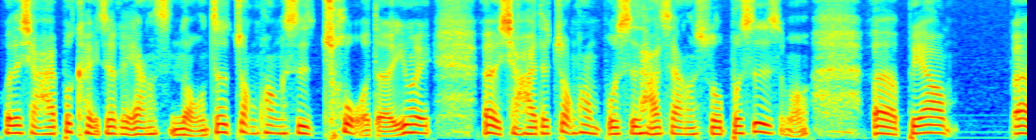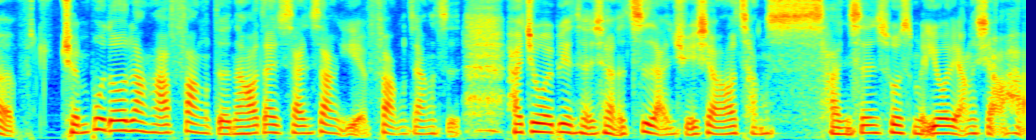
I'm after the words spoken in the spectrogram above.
我的小孩不可以这个样子弄，这状况是错的，因为呃，小孩的状况不是他这样说，不是什么呃，不要。呃，全部都让他放的，然后在山上也放这样子，他就会变成像自然学校，然后产产生说什么优良小孩。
